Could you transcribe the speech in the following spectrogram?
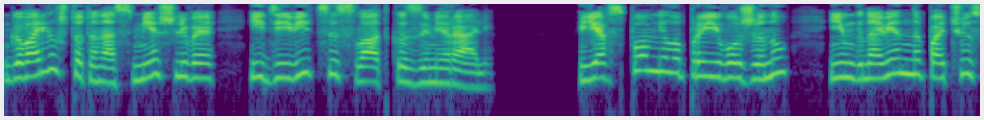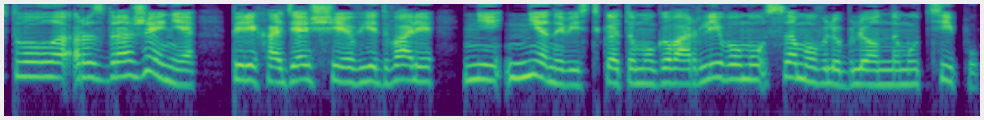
говорил что-то насмешливое, и девицы сладко замирали. Я вспомнила про его жену и мгновенно почувствовала раздражение, переходящее в едва ли не ненависть к этому говорливому, самовлюбленному типу.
